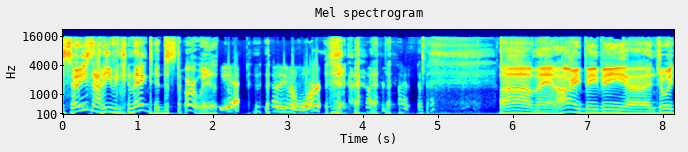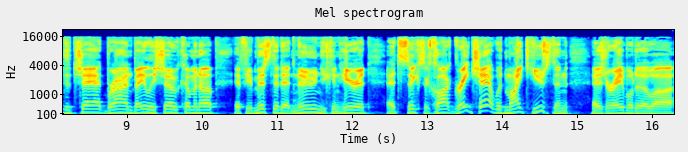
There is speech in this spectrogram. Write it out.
so he's not even connected to start with. Yeah, it doesn't even work. Oh man! All right, BB. Uh, enjoyed the chat. Brian Bailey show coming up. If you missed it at noon, you can hear it at six o'clock. Great chat with Mike Houston as you're able to uh,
